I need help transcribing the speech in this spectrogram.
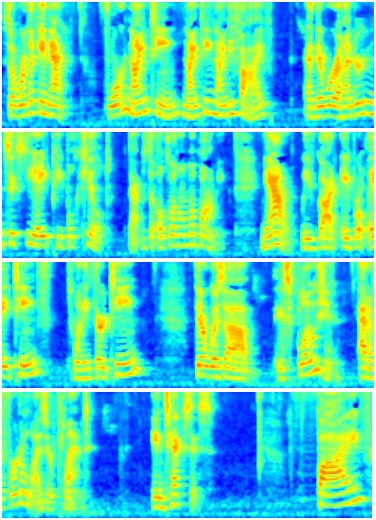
So we're looking at 419, 1995, and there were 168 people killed. That was the Oklahoma bombing. Now we've got April 18th, 2013. There was a explosion at a fertilizer plant in Texas five,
